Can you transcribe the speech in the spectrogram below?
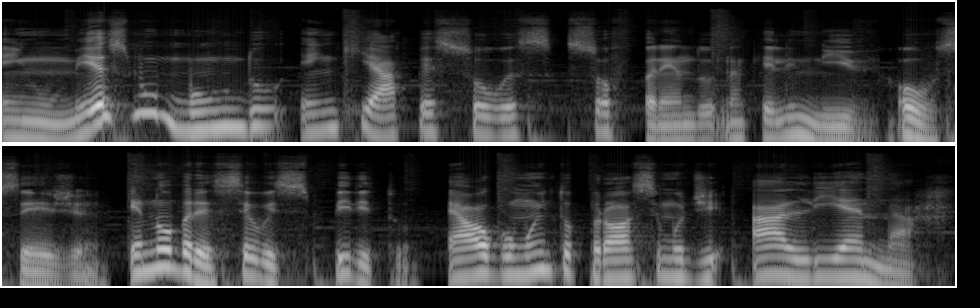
em um mesmo mundo em que há pessoas sofrendo naquele nível. Ou seja, enobrecer o espírito é algo muito próximo de alienar.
